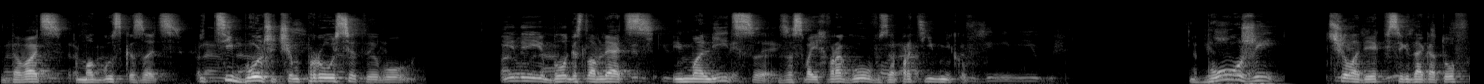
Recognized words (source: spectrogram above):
давать, могу сказать, идти больше, чем просят его, или благословлять и молиться за своих врагов, за противников. Божий человек всегда готов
